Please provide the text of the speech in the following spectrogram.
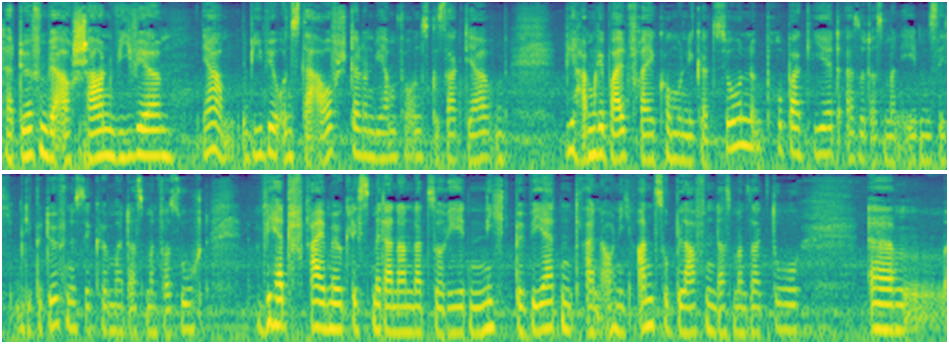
da dürfen wir auch schauen, wie wir ja, wie wir uns da aufstellen. Und wir haben für uns gesagt, ja, wir haben gewaltfreie Kommunikation propagiert, also dass man eben sich um die Bedürfnisse kümmert, dass man versucht, wertfrei möglichst miteinander zu reden, nicht bewertend, einen auch nicht anzublaffen, dass man sagt, du, ähm,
